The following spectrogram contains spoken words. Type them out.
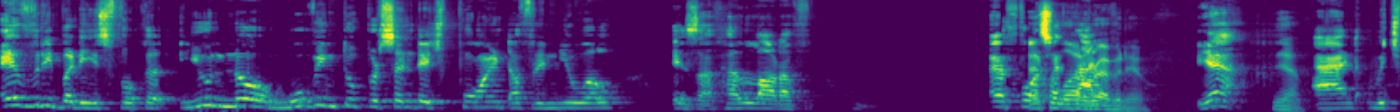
Everybody is focused. You know, moving to percentage point of renewal is a hell lot of effort. That's a lot of revenue. Yeah. Yeah. And which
